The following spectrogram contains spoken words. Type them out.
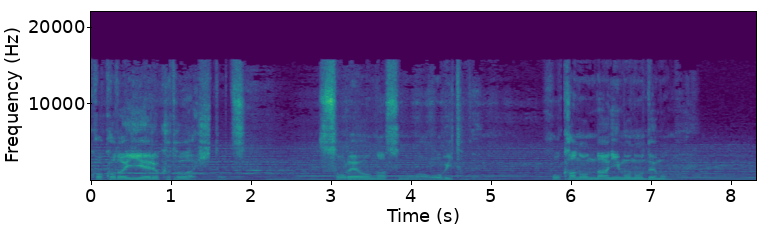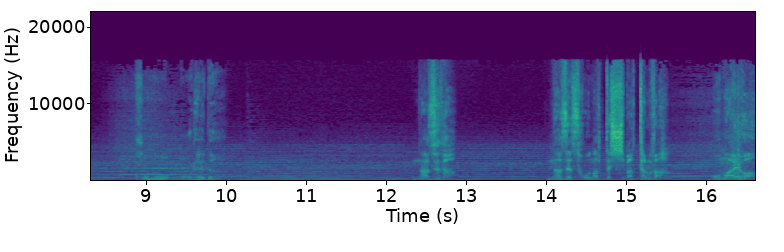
ここで言えることは一つそれをなすのはオビトで。も他の何者でもない。この俺だ。なぜだ？なぜそうなってしまったのだ？お前は？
